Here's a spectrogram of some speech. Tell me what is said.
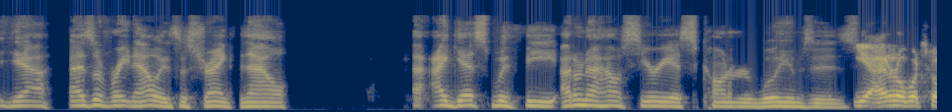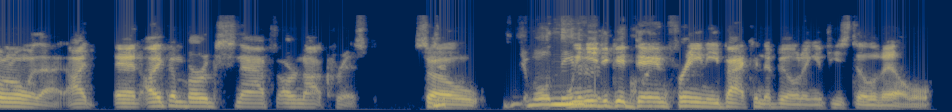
Yeah, as of right now, it's a strength. Now, I guess with the I don't know how serious Connor Williams is. Yeah, I don't know what's going on with that. I and Eichenberg's snaps are not crisp. So Well, we need to get Dan Feeney back in the building if he's still available.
